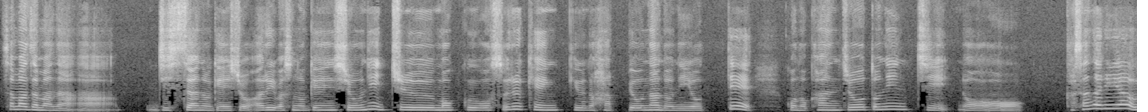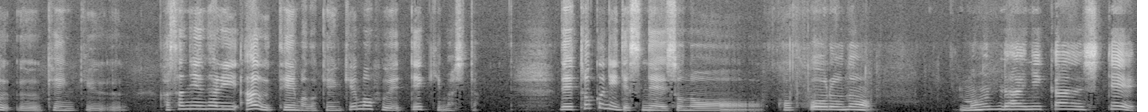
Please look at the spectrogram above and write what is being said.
さまざまな実際の現象あるいはその現象に注目をする研究の発表などによってこの感情と認知の重なり合う研究重なり合うテーマの研究も増えてきました。で特にですねその心の問題に関して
